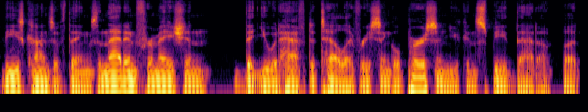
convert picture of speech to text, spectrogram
These kinds of things and that information that you would have to tell every single person, you can speed that up, but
